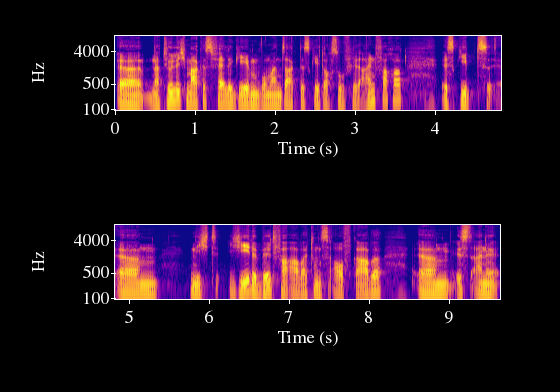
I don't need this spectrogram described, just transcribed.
Äh, natürlich mag es Fälle geben, wo man sagt, es geht doch so viel einfacher. Es gibt ähm, nicht jede Bildverarbeitungsaufgabe ähm, ist eine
